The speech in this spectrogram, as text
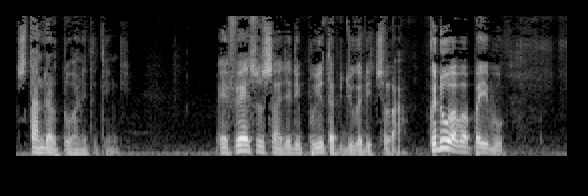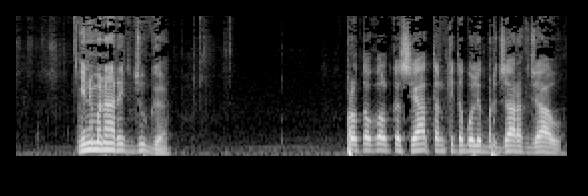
Standar Tuhan itu tinggi. Efesus saja dipuji tapi juga dicela. Kedua Bapak Ibu, ini menarik juga. Protokol kesehatan kita boleh berjarak jauh.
